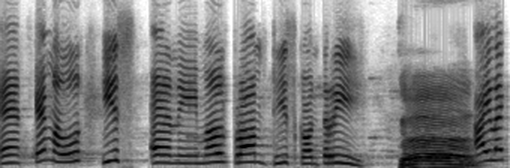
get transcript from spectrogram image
And camel is animal from this country. Good. I like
